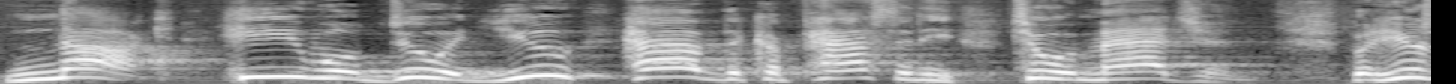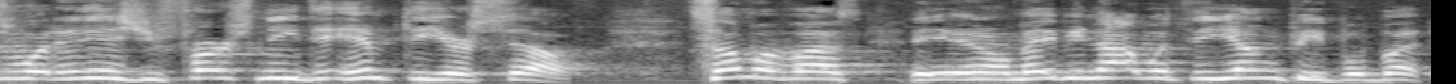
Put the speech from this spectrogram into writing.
knock. He will do it. You have the capacity to imagine. But here's what it is. You first need to empty yourself. Some of us, you know, maybe not with the young people, but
